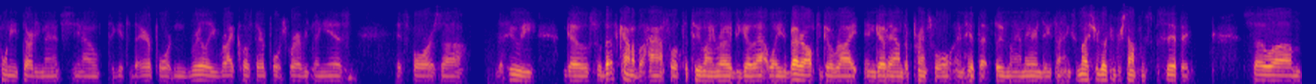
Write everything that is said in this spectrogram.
20, 30 minutes, you know, to get to the airport, and really right close to the airport's where everything is, as far as uh, the Huey goes. So that's kind of a hassle. It's a two-lane road to go that way. You're better off to go right and go down to Princeville and hit that Foodland there and do things, unless you're looking for something specific. So um,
